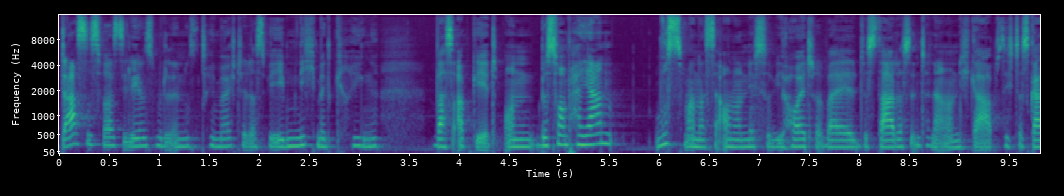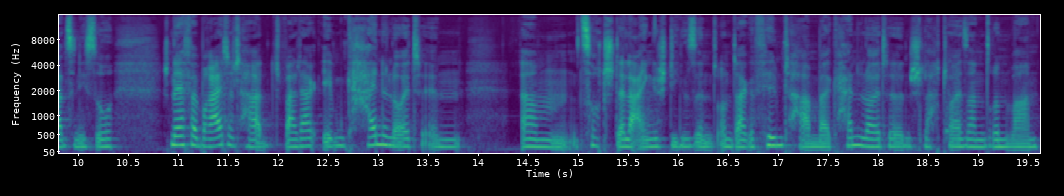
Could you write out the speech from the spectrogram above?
das ist, was die Lebensmittelindustrie möchte, dass wir eben nicht mitkriegen, was abgeht. Und bis vor ein paar Jahren wusste man das ja auch noch nicht so wie heute, weil das da das Internet noch nicht gab, sich das Ganze nicht so schnell verbreitet hat, weil da eben keine Leute in ähm, Zuchtstelle eingestiegen sind und da gefilmt haben, weil keine Leute in Schlachthäusern drin waren.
